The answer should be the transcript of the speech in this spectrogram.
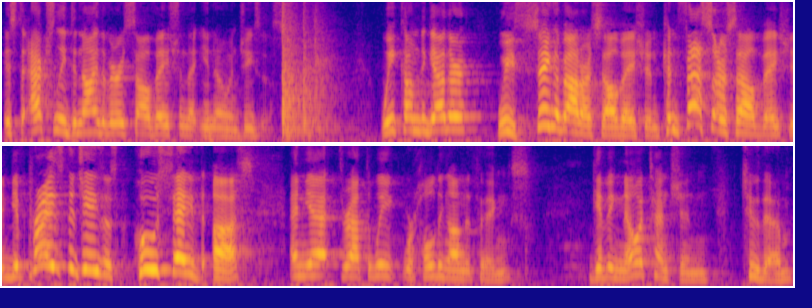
is to actually deny the very salvation that you know in Jesus. We come together, we sing about our salvation, confess our salvation, give praise to Jesus who saved us, and yet throughout the week we're holding on to things, giving no attention to them,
